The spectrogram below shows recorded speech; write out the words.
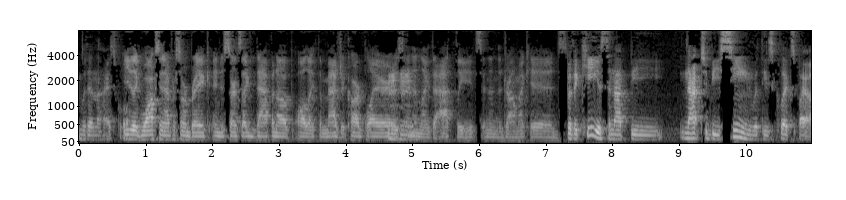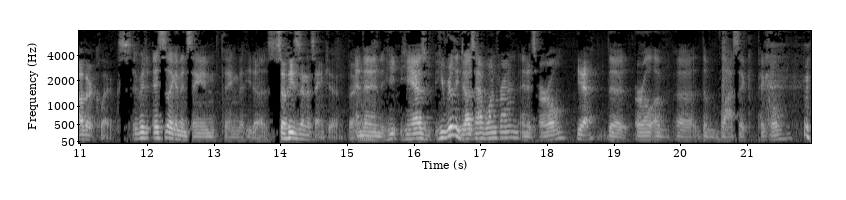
within the high school. He like walks in after summer break and just starts like dapping up all like the magic card players Mm-hmm. and then like the athletes and then the drama kids. But the key is to not be not to be seen with these clicks by other clicks. It's like an insane thing that he does. So he's an insane kid. And then he, he has he really does have one friend and it's Earl, yeah, the Earl of uh, the Vlasic pickle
